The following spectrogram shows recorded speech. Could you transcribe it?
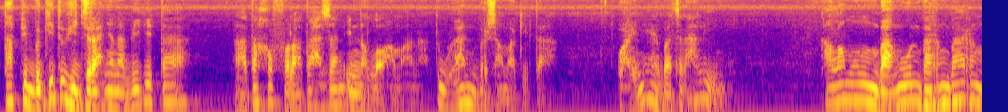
Tapi begitu hijrahnya nabi kita la takhaf la tahzan innallaha ma'ana Tuhan bersama kita. Wah ini hebat sekali ini. Kalau mau membangun bareng-bareng,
